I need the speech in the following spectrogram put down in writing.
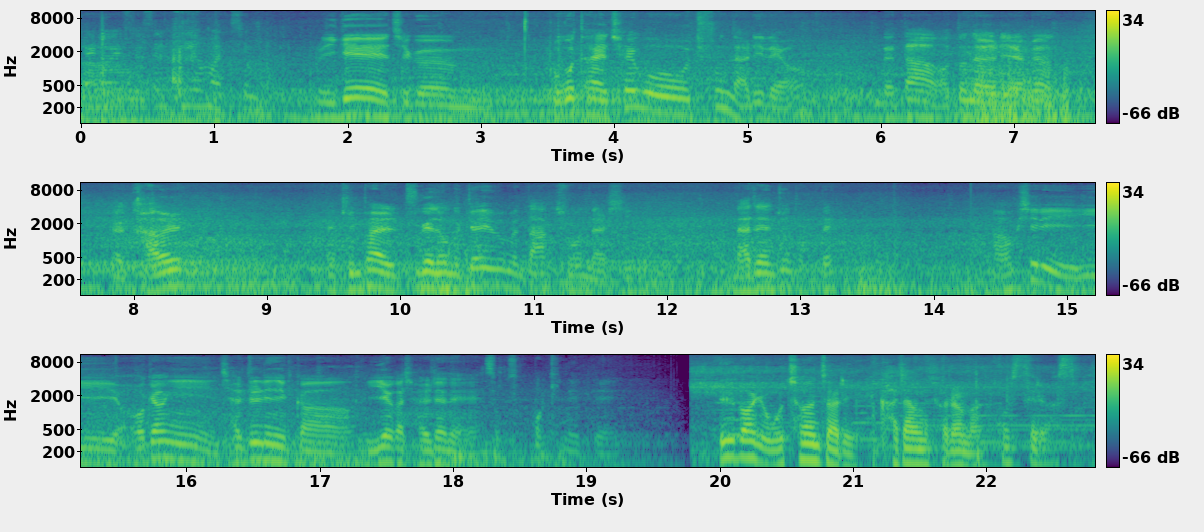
pero este es el frío máximo. 이게 지금 보고타의 최고 추운 날이래요. 근데 딱 어떤 날이냐면 그냥 가을 그냥 긴팔 두 개 정도 껴입으면 딱 좋은 날씨. 낮에는 좀 덥대. 아 확실히 이 억양이 잘 들리니까 이해가 잘 되네. 쏙쏙 박히네 이게. 1박에 5천원짜리 가장 저렴한 호스텔에 왔습니다.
